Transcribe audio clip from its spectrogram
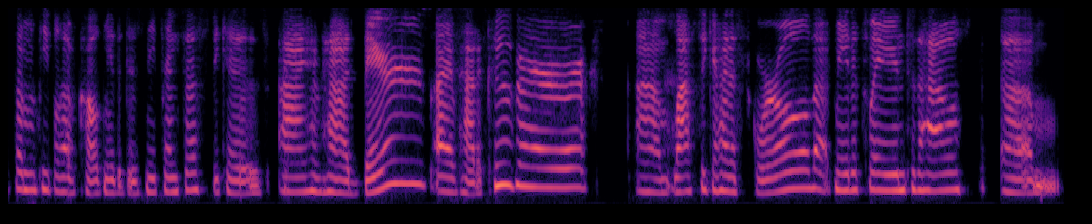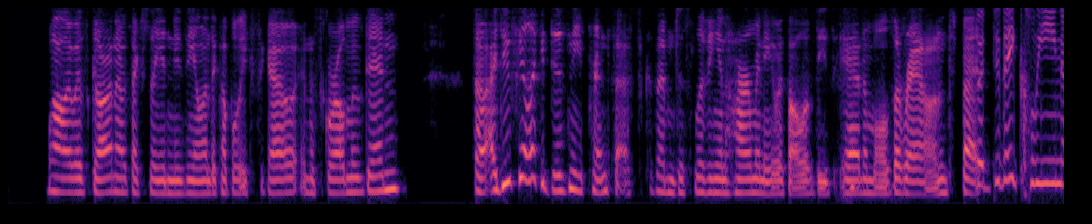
Some people have called me the Disney princess because I have had bears, I have had a cougar. Um, last week I had a squirrel that made its way into the house. Um, while I was gone. I was actually in New Zealand a couple weeks ago, and a squirrel moved in. So I do feel like a Disney princess because I'm just living in harmony with all of these animals around. But, But do they clean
